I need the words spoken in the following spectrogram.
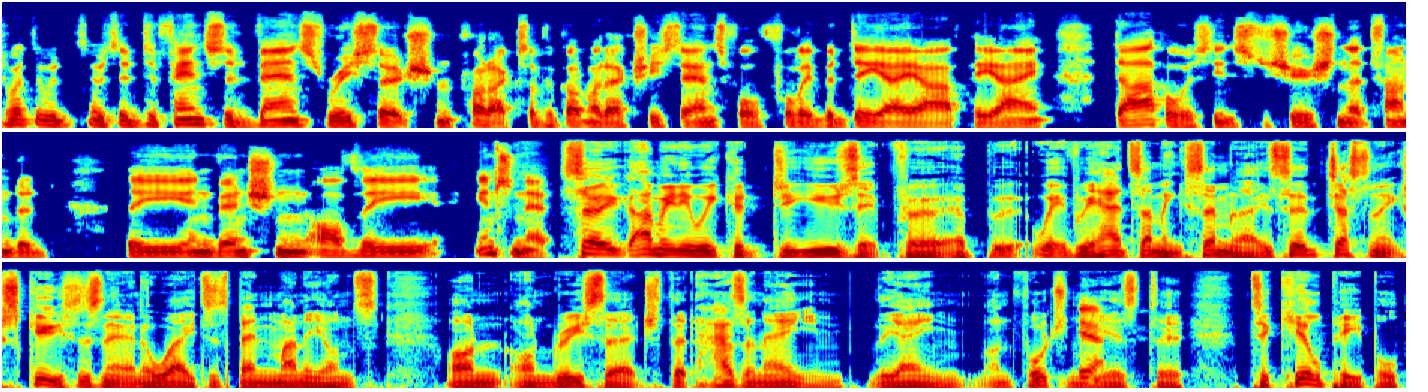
what it was a Defense Advanced Research and Products. I've forgotten what it actually stands for fully, but DARPA. DARPA was the institution that funded the invention of the internet. So, I mean, we could use it for if we had something similar. It's just an excuse, isn't it, in a way, to spend money on on on research that has an aim. The aim, unfortunately, yeah. is to to kill people.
